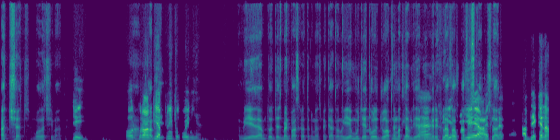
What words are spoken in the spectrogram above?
اچھا اچھا بہت اچھی بات ہے۔ جی۔ اور قرآن کی اپنی تو کوئی نہیں ہے۔ اب یہ اب تو ججمنٹ پاس کرتا ہوں میں اس میں کیا کروں؟ یہ مجھے تھوڑا جو آپ نے مطلب لیا میرے خلاف اب دیکھیں نا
